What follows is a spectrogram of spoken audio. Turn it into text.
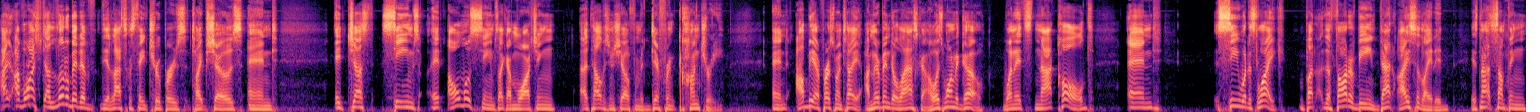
I, I've watched a little bit of the Alaska State Troopers type shows, and it just seems it almost seems like I'm watching a television show from a different country. And I'll be the first one to tell you, I've never been to Alaska. I always wanted to go when it's not cold and see what it's like. But the thought of being that isolated is not something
